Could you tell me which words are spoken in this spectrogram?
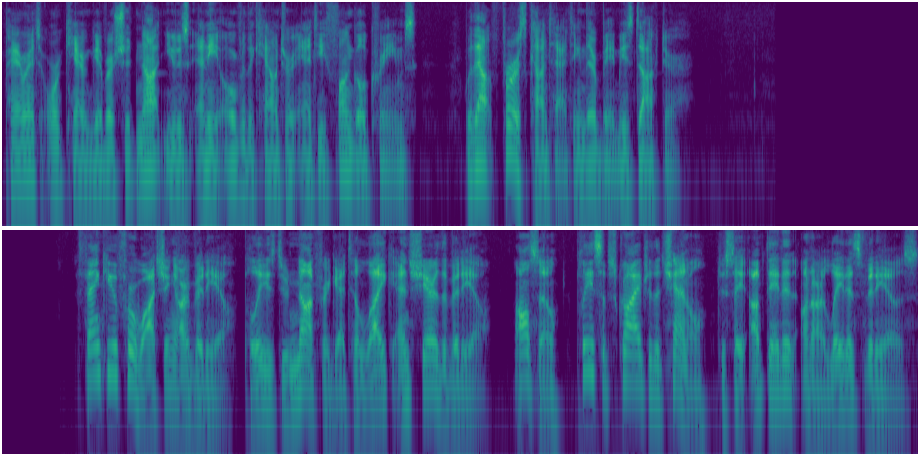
Parent or caregiver should not use any over the counter antifungal creams without first contacting their baby's doctor. Thank you for watching our video. Please do not forget to like and share the video. Also, please subscribe to the channel to stay updated on our latest videos.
